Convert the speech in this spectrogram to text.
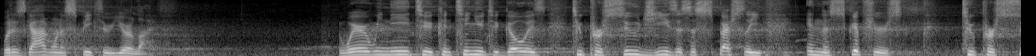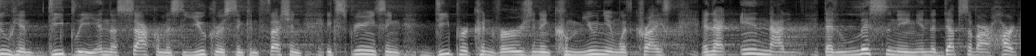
What does God want to speak through your life? Where we need to continue to go is to pursue Jesus, especially in the scriptures, to pursue him deeply in the sacraments, the Eucharist, and confession, experiencing deeper conversion and communion with Christ. And that in that, that listening in the depths of our heart,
